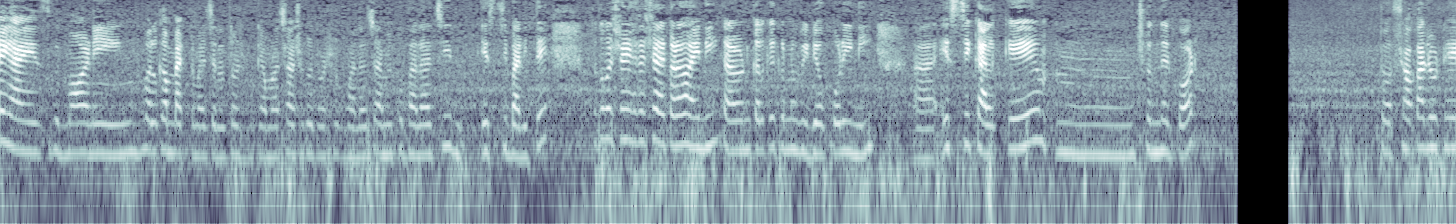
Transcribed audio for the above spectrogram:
Hi guys good morning welcome back to my channel তোমার সব কেমন আছো? আশা করি তোমার সব ভালো আছো। আমি খুব ভালো আছি, এসছি বাড়িতে। তো তোমার সঙ্গে সেটা শেয়ার করা হয়নি, কারণ কালকে কোনো ভিডিও করিনি। এসছি কালকে সন্ধ্যের পর। তো সকাল উঠে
